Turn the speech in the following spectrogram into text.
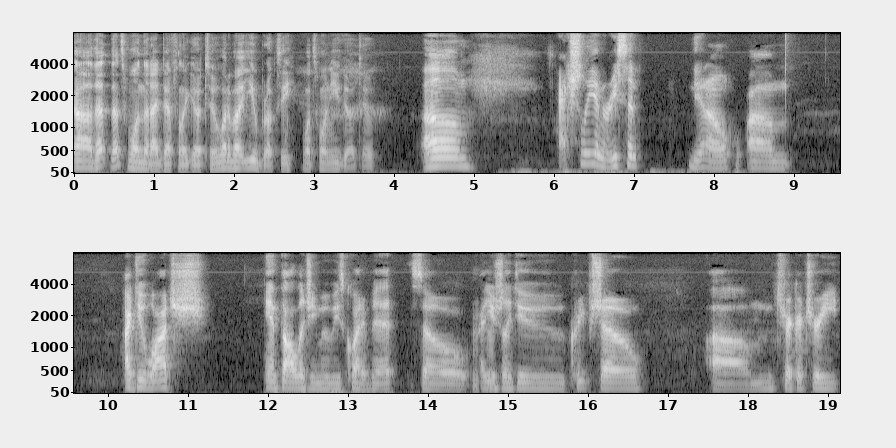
uh, that that's one that I definitely go to. What about you, Brooksy? What's one you go to? Um, actually, in recent, you know, um, I do watch anthology movies quite a bit. So I usually do Creep Show, um, Trick or Treat,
